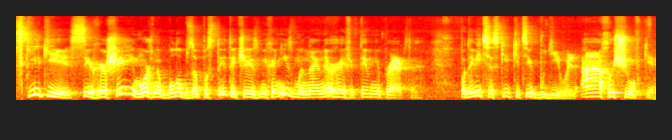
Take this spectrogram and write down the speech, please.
Скільки з цих грошей можна було б запустити через механізми на енергоефективні проекти? Подивіться, скільки цих будівель, а хрущовки.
